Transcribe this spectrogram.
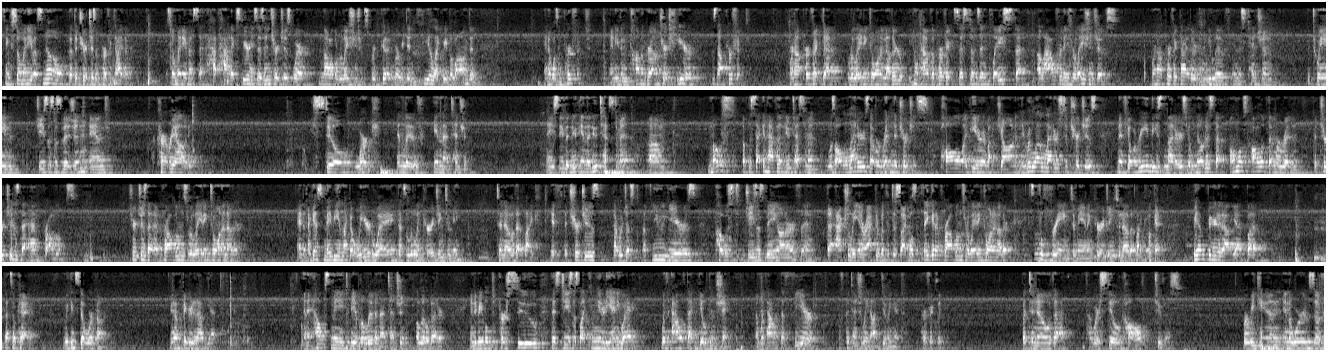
I think so many of us know that the church isn't perfect either. So many of us have had experiences in churches where not all the relationships were good, where we didn't feel like we belonged and, and it wasn't perfect and even Common Ground Church here is not perfect. We're not perfect at relating to one another. We don't have the perfect systems in place that allow for these relationships. We're not perfect either, and we live in this tension between Jesus' vision and current reality. we still work and live in that tension. And you see, the new, in the New Testament, um, most of the second half of the New Testament was all letters that were written to churches. Paul by Peter and by John, and they wrote a lot of letters to churches. And if you'll read these letters, you'll notice that almost all of them are written to churches that had problems. Churches that had problems relating to one another. And I guess maybe in like a weird way, that's a little encouraging to me to know that like if the churches that were just a few years post Jesus being on earth and that actually interacted with the disciples, if they could have problems relating to one another, it's a little freeing to me and encouraging to know that like, okay, we haven't figured it out yet, but that's okay. We can still work on it. We haven't figured it out yet. And it helps me to be able to live in that tension a little better. And to be able to pursue this Jesus-like community anyway without that guilt and shame. And without the fear of potentially not doing it perfectly. But to know that, that we're still called to this. Where we can, in the words of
